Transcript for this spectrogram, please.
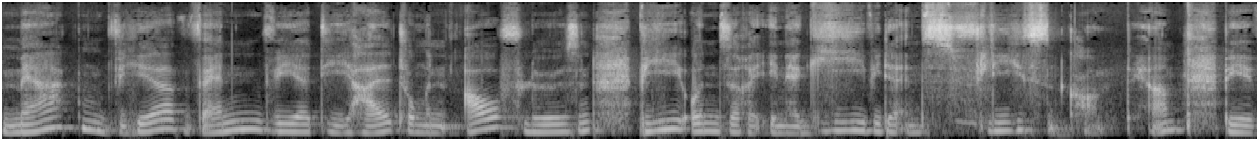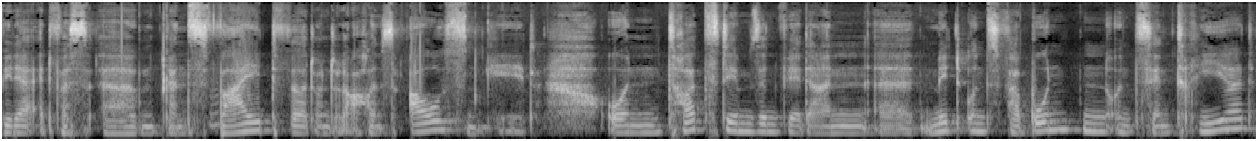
merken wir, wenn wir die Haltungen auflösen, wie unsere Energie wieder ins Fließen kommt, ja? Wie wieder etwas ähm, ganz weit wird und auch ins Außen geht. Und trotzdem sind wir dann äh, mit uns verbunden und zentriert passiert.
